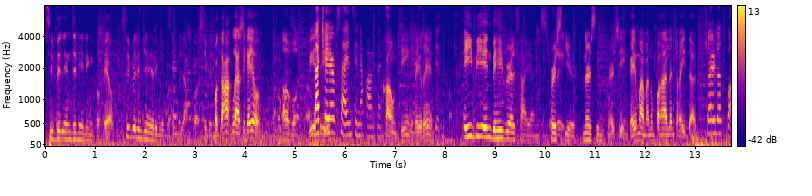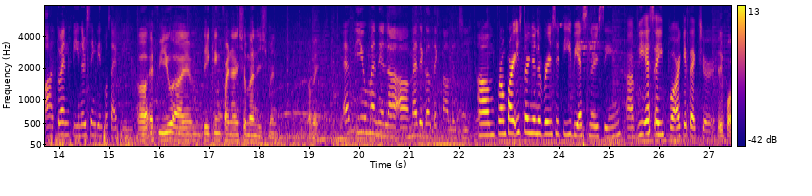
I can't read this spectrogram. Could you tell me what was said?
Civil engineering po. Kayo, Civil engineering po. Sim lang po. Civil. magkakaklase kayo. Opo. BSA, Bachelor of Science in Accountancy. Accounting, kayo rin. Po. AB in Behavioral Science, first Okay. year, nursing. Nursing. Kayo ma'am, anong pangalan tsaka edad? Charlotte po, ah, 20. Nursing din po sa. FEU. Uh, FEU, I am taking financial management. Okay. FEU Manila uh, Medical Technology. Um, from Far Eastern University, BS Nursing. Ah, BSA po, Architecture. Kayo po,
